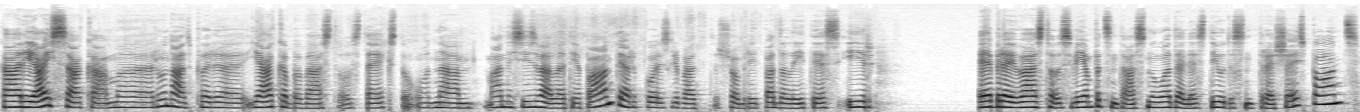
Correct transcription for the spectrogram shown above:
kā arī aizsākām runāt par Jākaba vēstules tekstu. Un manis izvēlētie panti, ar ko es gribētu šobrīd padalīties, ir ebreju vēstules 11. nodaļas 23. pāns,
